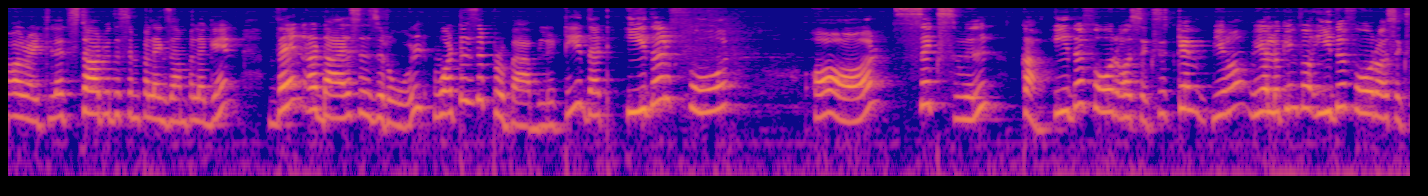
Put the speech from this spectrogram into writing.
Alright, let's start with a simple example again when a dice is rolled, what is the probability that either 4 or 6 will come? Either 4 or 6. It can, you know, we are looking for either 4 or 6.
